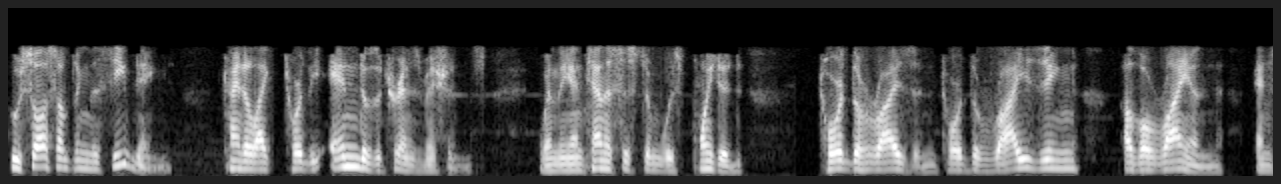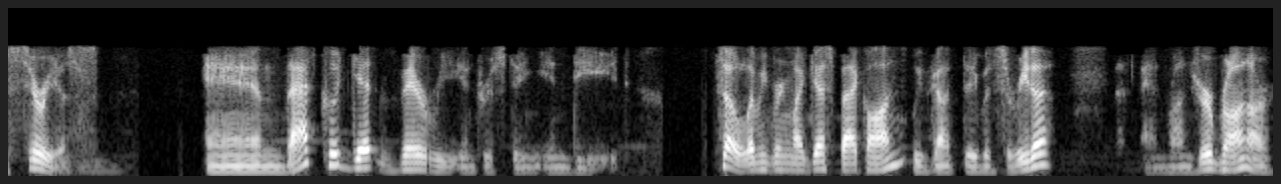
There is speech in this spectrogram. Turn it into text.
who saw something this evening, kind of like toward the end of the transmissions, when the antenna system was pointed toward the horizon, toward the rising of Orion and Sirius. And that could get very interesting indeed. So let me bring my guests back on. We've got David Sereda and Ron Gerbron, our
